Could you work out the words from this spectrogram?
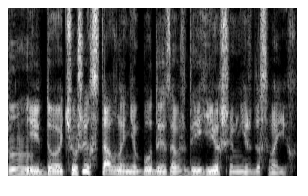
Угу. і до чужих ставлення буде завжди гіршим, ніж до своїх.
